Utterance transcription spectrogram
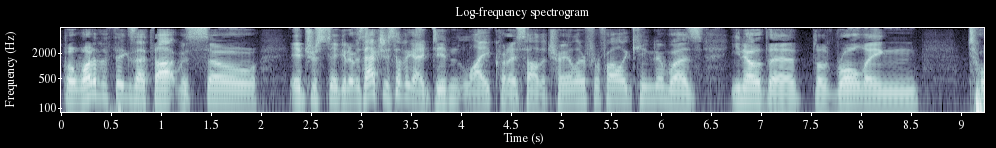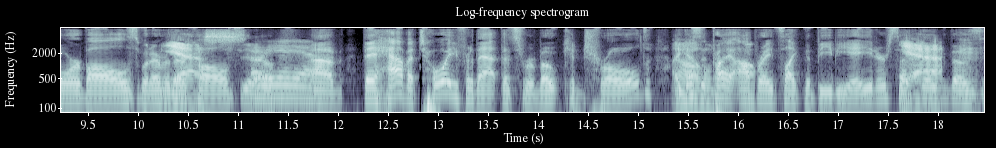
But one of the things I thought was so interesting, and it was actually something I didn't like when I saw the trailer for Fallen Kingdom, was you know the the rolling tour balls, whatever they're called. You know, Oh, yeah, yeah. um, they have a toy for that that's remote controlled. I guess Oh, it probably oh. operates like the BB-8 or something. Yeah. Those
